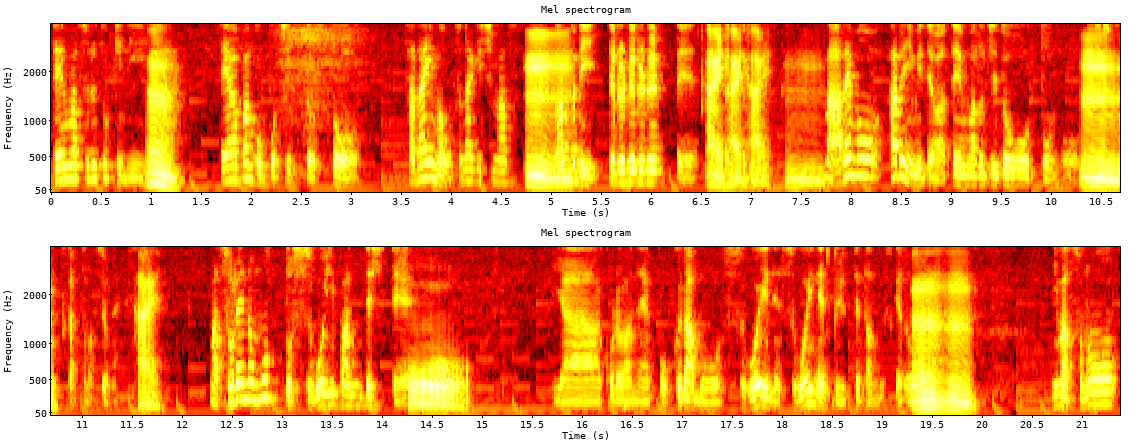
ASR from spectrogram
電話するときに、うん。電話番号ポチッと押すと、ただいまおつなぎします。うん。の後に、トゥルルルルってはいはいはい。うん。まあ、あれもある意味では電話の自動応答の技術を使ってますよね。はい。まあ、それのもっとすごい版でして、ほいやー、これはね、僕らもすごいね、すごいねと言ってたんですけど、う。うんうん。今その、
